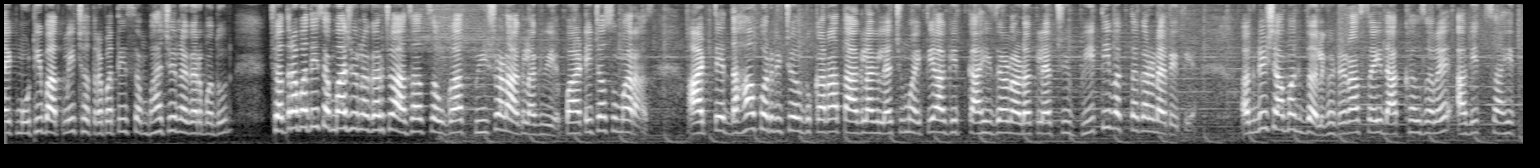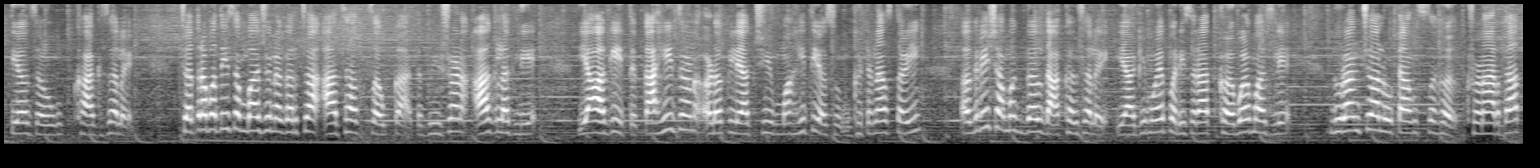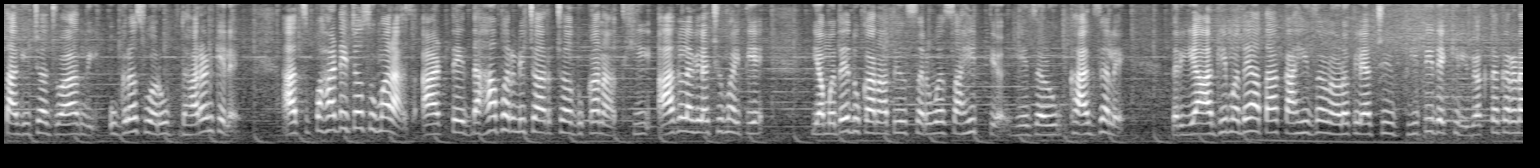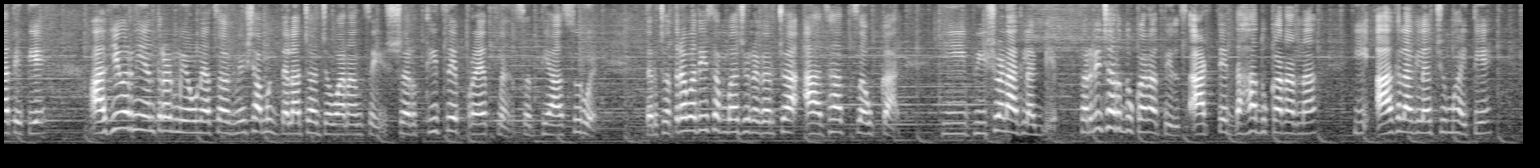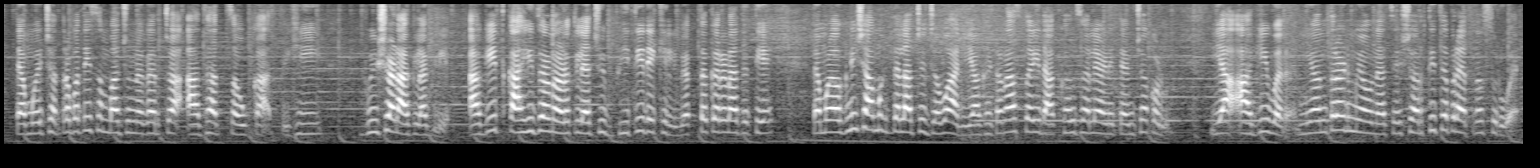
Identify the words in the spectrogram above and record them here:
आता एक मोठी बातमी छत्रपती संभाजीनगरमधून. छत्रपती संभाजीनगरच्या आझाद चौकात भीषण आग लागली आहे. पहाटेच्या सुमारास आठ ते दहा फर्निचर दुकानात आग लागल्याची माहिती आगीत काही जण अडकल्याची भीती व्यक्त करण्यात येते. अग्निशामक दल घटनास्थळी दाखल झालंय. आगीत साहित्य जळून खाक झालंय. छत्रपती संभाजीनगरच्या आझाद चौकात भीषण आग लागली आहे या आगीत काही जण अडकल्याची माहिती असून घटनास्थळी अग्निशामक दल दाखल झालंय. या आगीमुळे परिसरात खळबळ माजली आहे धुरांच्या लोटांसह क्षणार्धा तागीच्या ज्वाळांनी उग्र स्वरूप धारण केलंय. आज पहाटेच्या सुमारास आठ ते दहा फर्निचरच्या दुकानात ही आग लागल्याची माहिती आहे. यामध्ये दुकानातील सर्व साहित्य हे जळून खाक झाले तर या आगीमध्ये आता काही जण अडकल्याची भीती देखील व्यक्त करण्यात येते आगीवर नियंत्रण मिळवण्याचा अग्निशामक दलाच्या जवानांचे शर्थीचे प्रयत्न सध्या सुरू आहे तर छत्रपती संभाजीनगरच्या आझाद चौकात ही भीषण आग लागली आहे. फर्निचर दुकानातील आठ ते दहा दुकानांना ही आग लागल्याची माहिती आहे. त्यामुळे छत्रपती संभाजीनगरच्या आझाद चौकात ही भीषण आग लागली आहे. आगीत काही जण अडकल्याची भीती देखील व्यक्त करण्यात येते त्यामुळे अग्निशामक दलाचे जवान या घटनास्थळी दाखल झाले आणि त्यांच्याकडून या आगीवर नियंत्रण मिळवण्याचे शर्थीचे प्रयत्न सुरू आहे.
